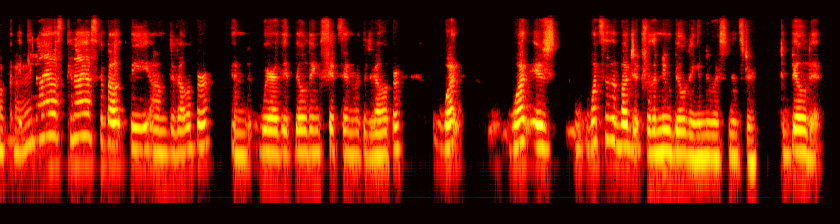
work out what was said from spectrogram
Okay. Can I ask can I ask about the um, developer and where the building fits in with the developer? What what is what's the budget for the new building in New Westminster to build it?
